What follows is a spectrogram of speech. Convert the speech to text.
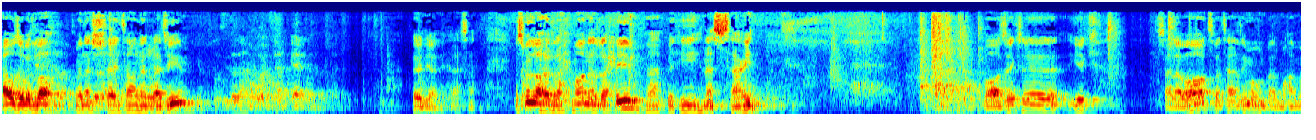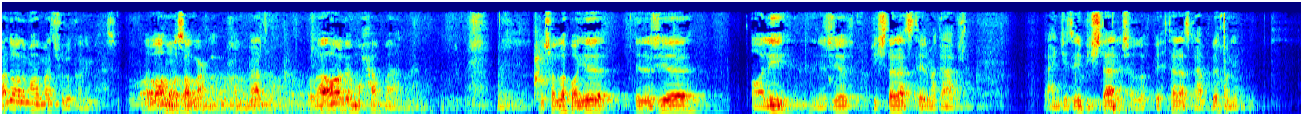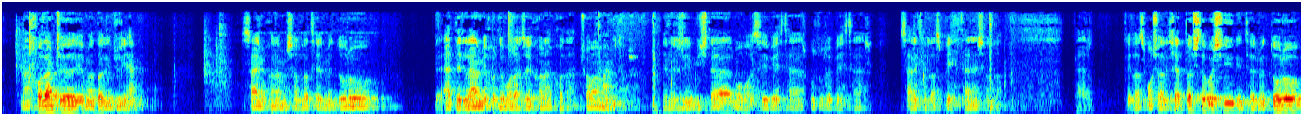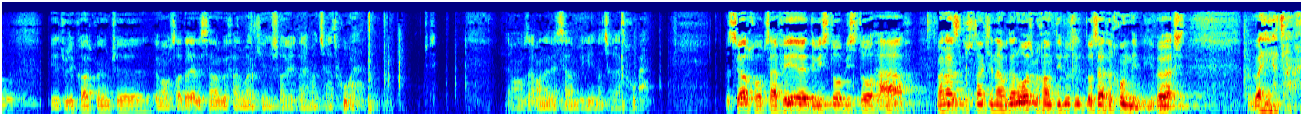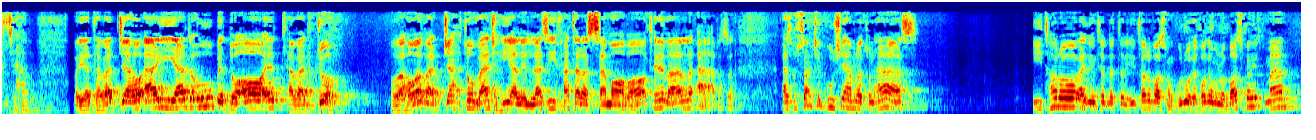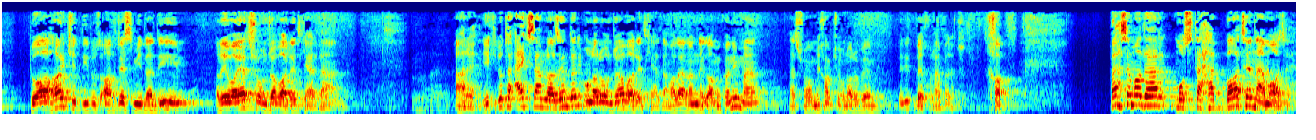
اعوذ بالله من الشیطان الرجیم. خیلی عالی احسن. بسم الله الرحمن الرحیم. و بهی نستعین. با ذکر یک صلوات و تقدیم اون بر محمد و آل محمد شروع کنیم. اللهم صل علی محمد و آل محمد. انشالله با یه انرژی عالی انرژی بیشتر از ترم قبل. انگیزه بیشتر انشالله بهتر از قبل بخونیم. من خودم که یه مقدار اینجوری هم. سعی می‌کنم انشالله ترم دو رو به عدلم یه خورده مراجعه کنم خودم. شما هم همینطور. انرژی بیشتر مباحثه بهتر حضور بهتر سر کلاس بهتر انشالله در کلاس مشارکت داشته باشید. این ترم دو رو یه جوری کار کنیم که امام صادق علیه السلام بفرماد که شاگردای ما چقدر خوبه. امام زمان علیه السلام بگه اینا چقدر خوبه. بسیار خوب. صفحه 227 من از دوستان که نبودن عذر می‌خوام. دیروز دو صفحه خوندیم دیگه. ببخشید. و یتوجه و یتوجه ای یدعو به دعاء توجه. و هو وجهت وجهی للذی فطر السماوات والارض از دوستان که گوشی امراتون هست ایتا رو اگه اینترنت ایتا رو باز کن. گروه خودمون رو باز کنید. من دعاهایی که دیروز آدرس می‌دادیم روایتش رو اونجا وارد کردم. آره یکی دو تا عکس هم لازم داریم اونا رو اونجا وارد کردم. حالا الان نگاه می‌کنیم. من از شما می‌خوام که اونا رو بهم بدید بخونم براتون. خب. بحث ما در مستحبات نمازه.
